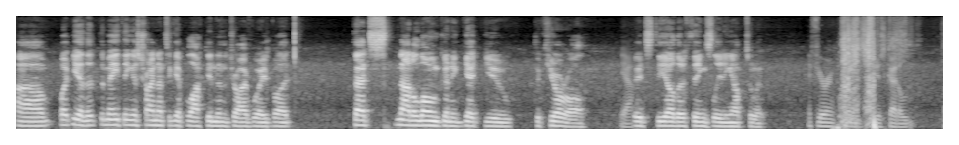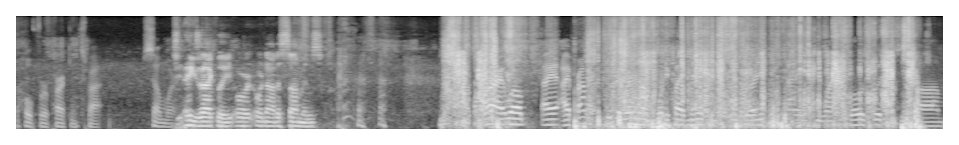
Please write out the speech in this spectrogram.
Um, but yeah, the, the main thing is try not to get blocked in in the driveway, but that's not alone going to get you the cure all. Yeah. It's the other things leading up to it. If you're in Queens, you just gotta hope for a parking spot somewhere. Exactly. Or, or not a summons. All right. Well, I, I promise to keep it right around 45 minutes. Is, is there anything kind of you want to close with? Um,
